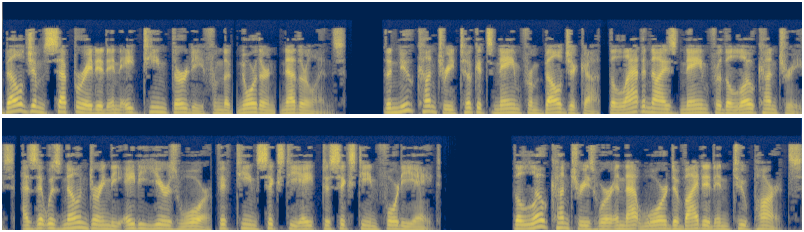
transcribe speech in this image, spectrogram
Belgium separated in 1830 from the northern Netherlands. The new country took its name from Belgica, the Latinized name for the Low Countries, as it was known during the Eighty Years' War 1568 The Low Countries were in that war divided in two parts.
